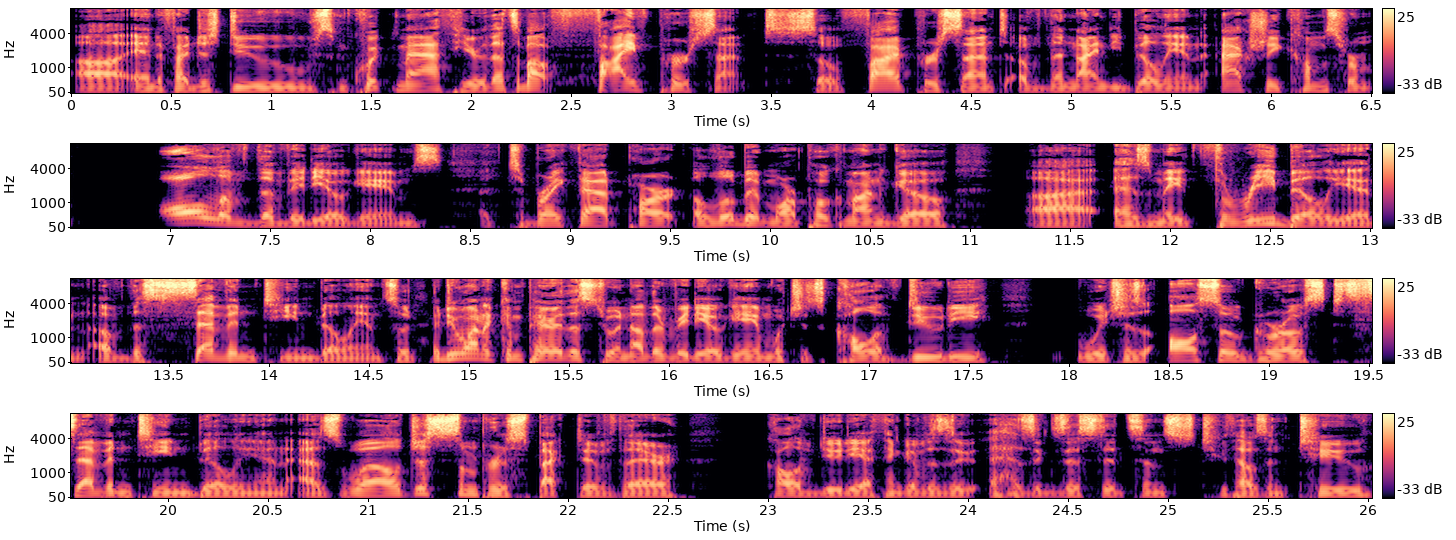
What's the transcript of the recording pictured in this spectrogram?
Uh, and if I just do some quick math here, that's about 5%. So 5% of the 90 billion actually comes from all of the video games. Uh, to break that part a little bit more, Pokemon Go uh, has made 3 billion of the 17 billion. So I do want to compare this to another video game, which is Call of Duty, which has also grossed 17 billion as well. Just some perspective there. Call of Duty, I think, has existed since 2002.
